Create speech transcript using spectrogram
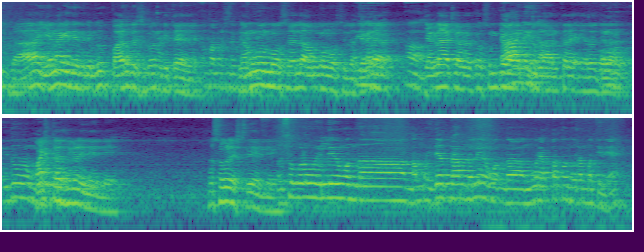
ಈಗ ಏನಾಗಿದೆ ಅಂದ್ರೆ ನಿಮ್ದು ಪಾರದರ್ಶಕ ನಡೀತಾ ಇದೆ. ನಮಗೂ ಮೋಸ ಇಲ್ಲ ಅವ್ರಿಗೂ ಮೋಸ ಇಲ್ಲ. ಜಗಳ. ಜಗಳ ಹಾಕ್ಲೇಬೇಕು ಸುಮ್ಕೆ ಹಾಕಿಲ್ಲ ಇಲ್ಲ. ಅಂತಾರೆ ಯಾರೋ ಜನ. ಇದು ಎಷ್ಟು ಮಾಡಿ ಹಸುಗಳಿದೆ ಇಲ್ಲಿ? ಹಸುಗಳು ಎಷ್ಟಿದೆ ಇಲ್ಲಿ? ಹಸುಗಳು ಇಲ್ಲಿ ಒಂದು ನಮ್ಮ ಇದೇ ಗ್ರಾಮದಲ್ಲಿ ಒಂದು ನೂರ ಎಪ್ಪತ್ತು ನೂರ ಎಂಬತ್ತಿದೆ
